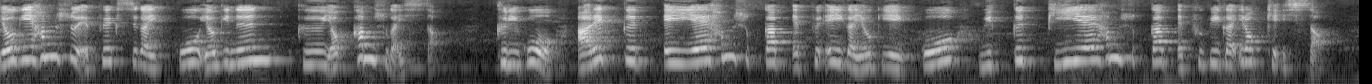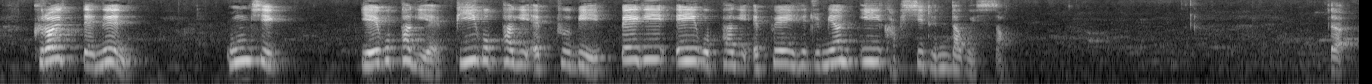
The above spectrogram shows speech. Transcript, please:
여기 함수 fx가 있고 여기는 그 역함수가 있어. 그리고 아래 끝 A의 함수값 FA가 여기에 있고 윗끝 B의 함수값 FB가 이렇게 있어. 그럴 때는 공식 예 곱하기 예, B 곱하기 FB 빼기 A 곱하기 FA 해주면 이 값이 된다고 했어. 자,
